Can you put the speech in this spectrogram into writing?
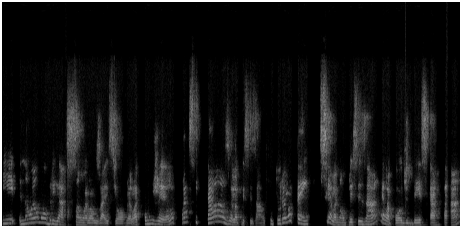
E não é uma obrigação ela usar esse óvulo, ela congela para se caso ela precisar no futuro, ela tem. Se ela não precisar, ela pode descartar,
